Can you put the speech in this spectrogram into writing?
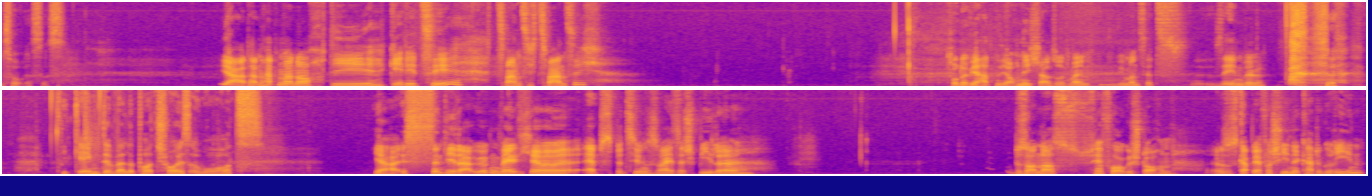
So ist es. Ja, dann hatten wir noch die GDC 2020. Oder wir hatten sie auch nicht, also ich meine, wie man es jetzt sehen will. Die Game Developer Choice Awards. Ja, ist, sind dir da irgendwelche Apps bzw. Spiele besonders hervorgestochen? Also es gab ja verschiedene Kategorien,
